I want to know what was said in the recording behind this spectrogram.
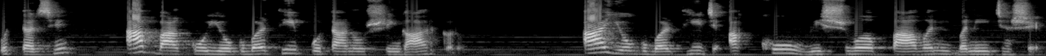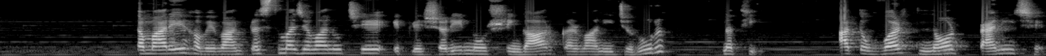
ઉત્તર છે, આપ બાળકો યોગ બળથી પોતાનો શૃંગાર કરો. આ યોગ બળથી જ આખું વિશ્વ પાવન બની જશે. તમારે હવે વાનપ્રસ્થમાં જવાનું છે એટલે શરીરનો શૃંગાર કરવાની જરૂર નથી. આ તો વર્થ નોટ પેની છે.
